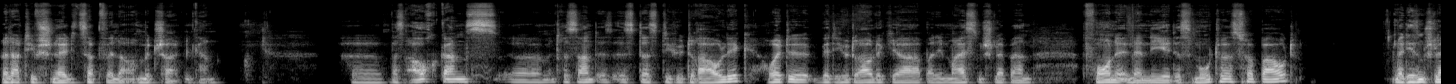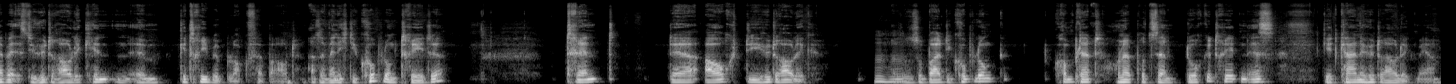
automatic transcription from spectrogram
relativ schnell die Zapfwelle auch mitschalten kann. Äh, was auch ganz äh, interessant ist, ist, dass die Hydraulik, heute wird die Hydraulik ja bei den meisten Schleppern vorne in der Nähe des Motors verbaut. Bei diesem Schlepper ist die Hydraulik hinten im Getriebeblock verbaut. Also wenn ich die Kupplung trete, trennt der auch die Hydraulik. Mhm. Also sobald die Kupplung komplett 100% durchgetreten ist, geht keine Hydraulik mehr.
